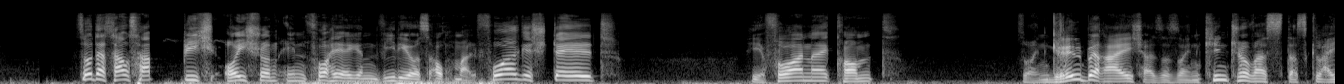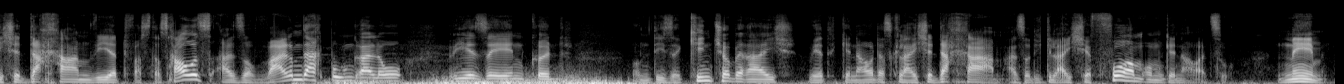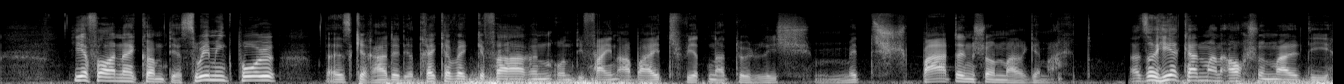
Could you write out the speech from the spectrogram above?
So, das Haus habe ich euch schon in vorherigen Videos auch mal vorgestellt. Hier vorne kommt so ein Grillbereich, also so ein Kincho, was das gleiche Dach haben wird, was das Haus, also Walmdach-Bungalow, wie ihr sehen könnt. Und dieser Kincho-Bereich wird genau das gleiche Dach haben, also die gleiche Form, um genauer zu nehmen. Hier vorne kommt der Swimmingpool. Da ist gerade der Trecker weggefahren und die Feinarbeit wird natürlich mit Spaten schon mal gemacht. Also hier kann man auch schon mal die,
